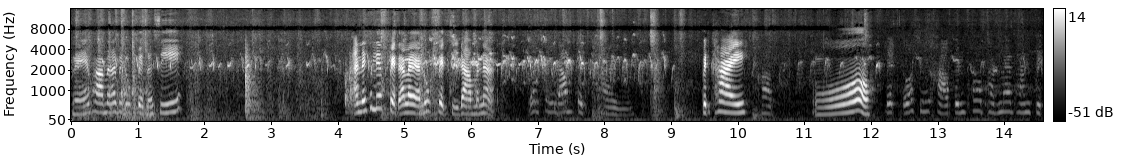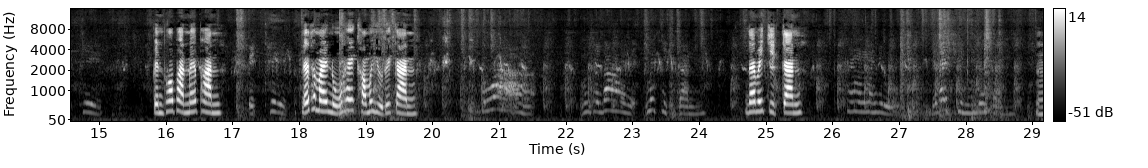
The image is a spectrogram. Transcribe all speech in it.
ไหนพาแม่อ้อยไปดูเป็ดหน่อยสิ อันนี้เขาเรียกเป็ดอะไรอะลูกเป็ดสีดำมันอะเป็นสีดำเป็ดไข่เป็ดไข่ครับ โอ้ เป็ดตัวสีขาวเป็นพ่อพันธุ์แม่พันธุ์เป็ดเทศเป็นพ่อพันธุ์แม่พันธุ์ เป็ดเทศแล้วทำไมหนูให้เขามาอยู่ด้วยกัน เพราะว่ามันจะได้ไม่ติดกัน ได้ไม่จิกกัน ให้มันมาอยู่ จะได้ชิมด้วยกัน อื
